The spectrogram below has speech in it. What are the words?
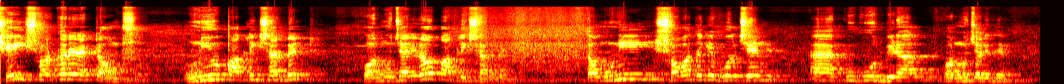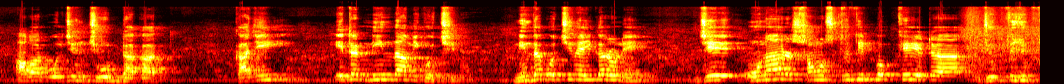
সেই সরকারের একটা অংশ, উনিও পাবলিক সার্ভেন্ট কর্মচারীরাও পাবলিক সার্ভেন্ট তা উনি সভা থেকে বলছেন কুকুর, বিড়াল কর্মচারীদের। আবার বলছেন, চোর, ডাকাত। কাজেই এটার নিন্দা আমি করছি না। নিন্দা করছি না এই কারণে যে ওনার সংস্কৃতির পক্ষে এটা যুক্তিযুক্ত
